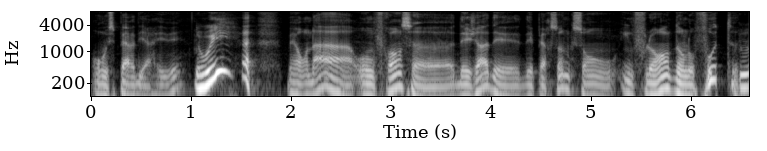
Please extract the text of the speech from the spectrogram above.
on espère d'y arriver. Oui, Mais on a en France euh, déjà des, des personnes qui sont influentes dans le foot. Mm.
